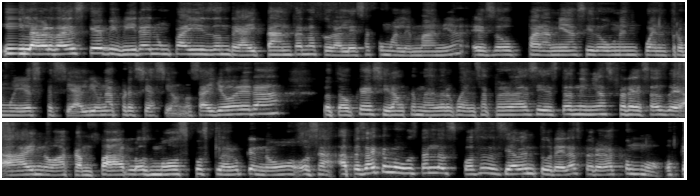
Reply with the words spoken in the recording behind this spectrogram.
Y la verdad es que vivir en un país donde hay tanta naturaleza como Alemania, eso para mí ha sido un encuentro muy especial y una apreciación. O sea, yo era, lo tengo que decir aunque me dé vergüenza, pero era así estas niñas fresas de, ay, no, acampar, los moscos, claro que no. O sea, a pesar de que me gustan las cosas así aventureras, pero era como, ok,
